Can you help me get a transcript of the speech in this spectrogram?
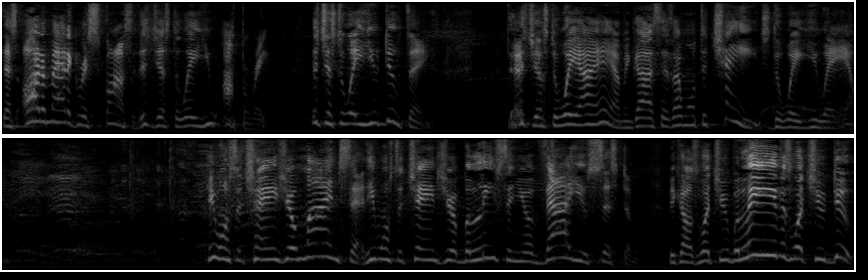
that's automatic responses. It's just the way you operate, it's just the way you do things. That's just the way I am. And God says, I want to change the way you am. He wants to change your mindset. He wants to change your beliefs and your value system because what you believe is what you do.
